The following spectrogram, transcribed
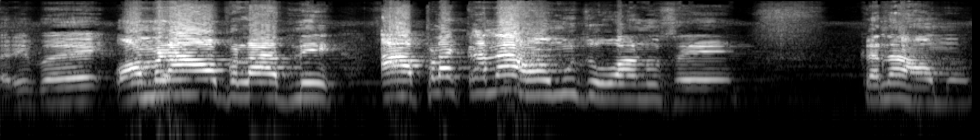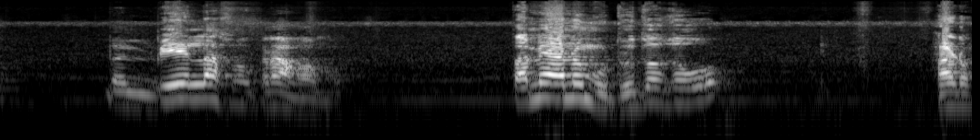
અરે ભાઈ. હમણાં આવો પેલા આદમી. આપણે કના હોમું જોવાનું છે. કના હોમું? પેલા. છોકરા હોમું. તમે આનું મોઢું તો જોવો હાડો.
